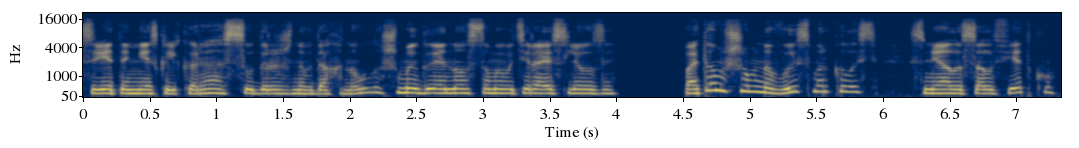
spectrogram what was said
Света несколько раз судорожно вдохнула, шмыгая носом и вытирая слезы. Потом шумно высморкалась, смяла салфетку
